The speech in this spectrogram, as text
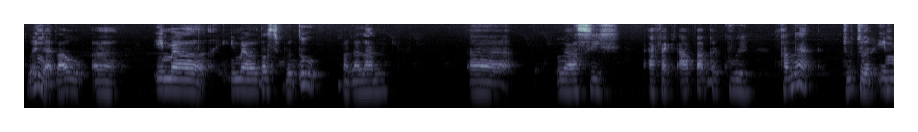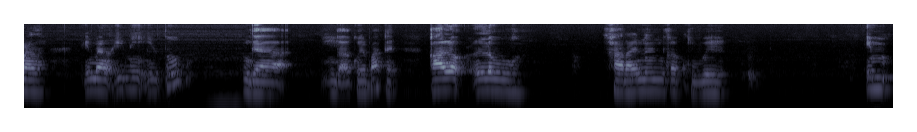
Gue nggak tahu uh, email email tersebut tuh bakalan uh, ngasih efek apa ke gue. Karena jujur email email ini itu nggak nggak gue pakai. Kalau lo saranin ke gue im,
